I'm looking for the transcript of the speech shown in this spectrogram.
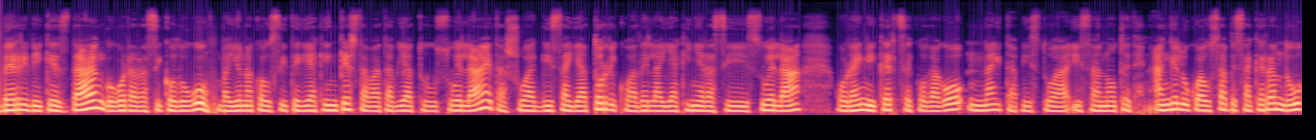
berririk ez da, gogoraraziko dugu, Baionako auzitegiak inkesta bat abiatu zuela eta sua giza jatorrikoa dela jakinerazi zuela, orain ikertzeko dago naita piztua izan ote den. Angeluko auzapezak errandu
